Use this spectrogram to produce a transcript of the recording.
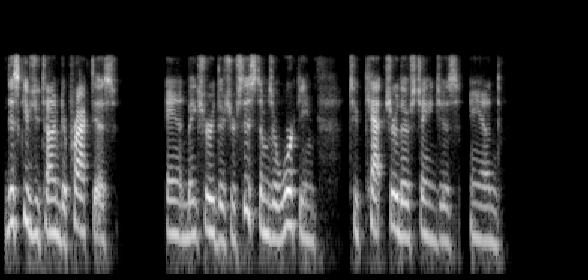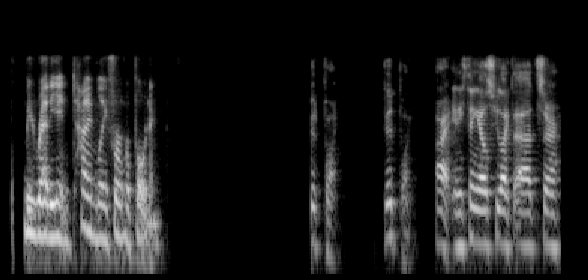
This gives you time to practice and make sure that your systems are working to capture those changes and be ready and timely for reporting. Good point. Good point. All right. Anything else you'd like to add, sir?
